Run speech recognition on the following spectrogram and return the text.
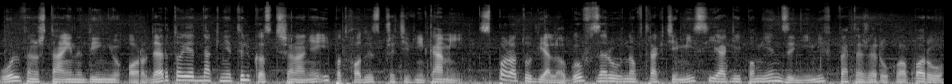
Wolfenstein The New Order to jednak nie tylko strzelanie i podchody z przeciwnikami. Sporo tu dialogów, zarówno w trakcie misji, jak i pomiędzy nimi w kwaterze ruchu oporu.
